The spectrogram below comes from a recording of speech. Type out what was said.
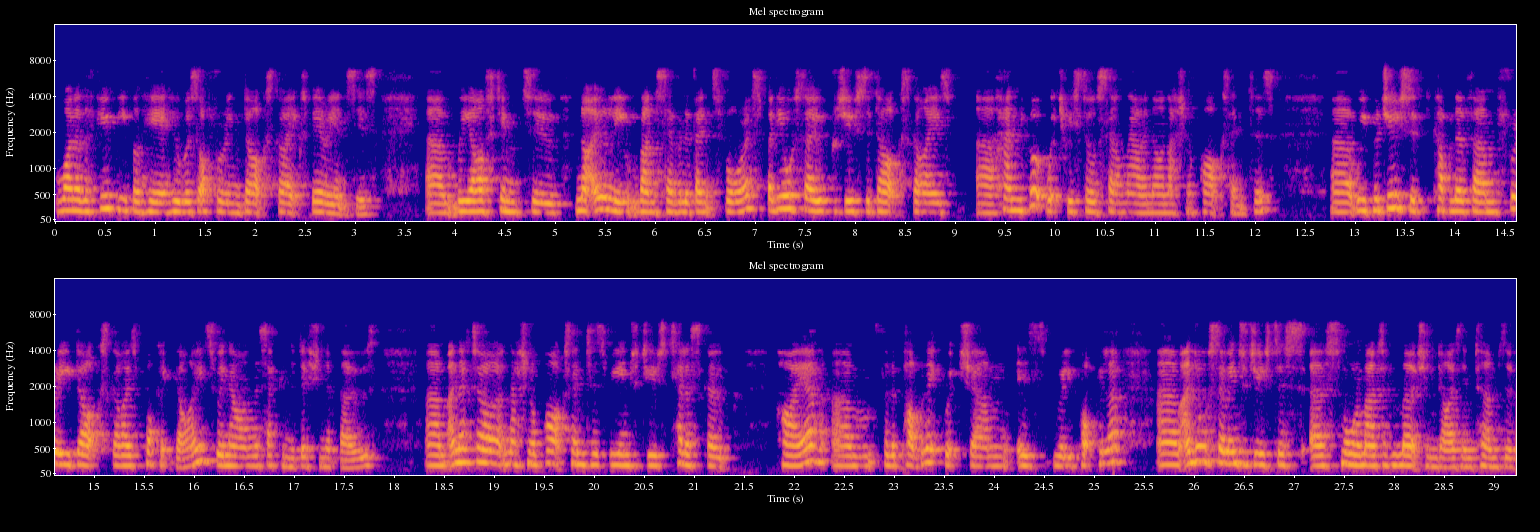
one of the few people here who was offering dark sky experiences. Um, we asked him to not only run several events for us, but he also produced a Dark Skies uh, handbook, which we still sell now in our national park centres. Uh, we produced a couple of um, free Dark Skies pocket guides. We're now on the second edition of those. Um, and at our national park centres, we introduced telescope hire um, for the public, which um, is really popular, um, and also introduced us a small amount of merchandise in terms of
